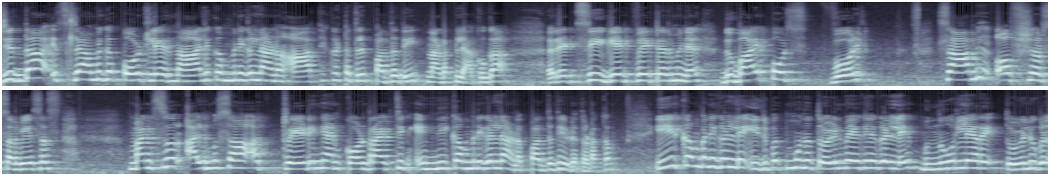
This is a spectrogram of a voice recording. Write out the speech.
ജിദ്ദ ഇസ്ലാമിക പോർട്ടിലെ നാല് കമ്പനികളിലാണ് ആദ്യഘട്ടത്തിൽ പദ്ധതി നടപ്പിലാക്കുക. Red sea gate way terminal Dubai ports world Samil offshore services Mansoor Al Musaath trading and contracting എന്നീ കമ്പനികളിലാണ് പദ്ധതിയുടെ തുടക്കം. ഈ കമ്പനികളിലെ ഇരുപത്തിമൂന്ന് തൊഴിൽ മേഖലകളിലെ മുന്നൂറിലേറെ തൊഴിലുകൾ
